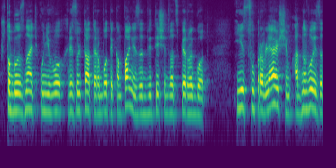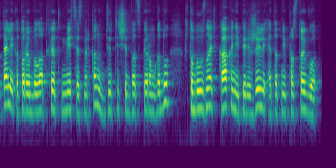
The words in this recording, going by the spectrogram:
чтобы узнать у него результаты работы компании за 2021 год. И с управляющим одного из отелей, который был открыт вместе с Меркан в 2021 году, чтобы узнать, как они пережили этот непростой год.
